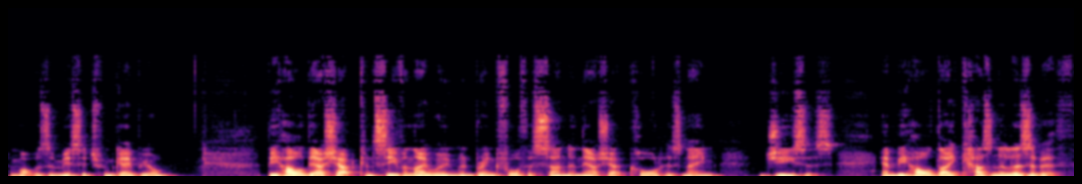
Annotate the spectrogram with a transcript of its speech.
And what was the message from Gabriel? Behold, thou shalt conceive in thy womb and bring forth a son, and thou shalt call his name Jesus. And behold, thy cousin Elizabeth,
